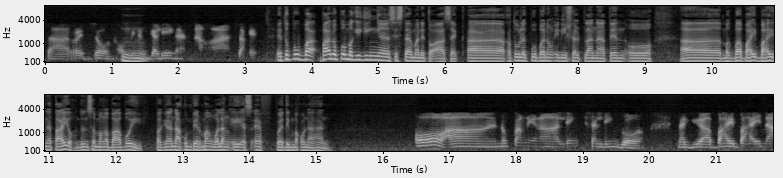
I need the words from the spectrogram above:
sa red zone o Mhm. pinanggalingan ng ah, sakit. Ito po ba, paano po magiging uh, sistema nito, ASEC? Ah, katulad po ba ng initial plan natin o ah, magbabahay-bahay na tayo dun sa mga baboy? Pag uh, nakumpirmang walang ASF, pwedeng makunahan? Oo, ah nung pang ah, ling, isang linggo, nagbahay-bahay na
